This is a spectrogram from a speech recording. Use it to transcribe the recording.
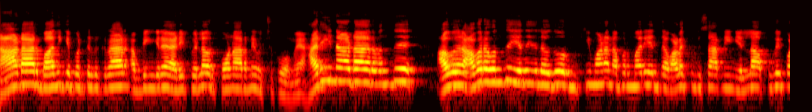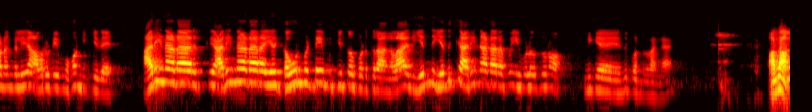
நாடார் பாதிக்கப்பட்டிருக்கிறார் அப்படிங்கிற அடிப்படையில் அவர் போனாருன்னே வச்சுக்குவோமே ஹரிநாடார் வந்து அவர் அவரை வந்து எது இதில் ஏதோ ஒரு முக்கியமான நபர் மாதிரி இந்த வழக்கு விசாரணையின் எல்லா புகைப்படங்களையும் அவருடைய முகம் நிற்கிது அரிநாடாருக்கு அரிநாடாரை கவர்மெண்ட்டே முக்கியத்துவப்படுத்துறாங்களா? இது எந்த எதுக்கு அரிநாடாரை போய் இவ்வளவு தூரம் நீங்க இது பண்றாங்க? அதான்.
